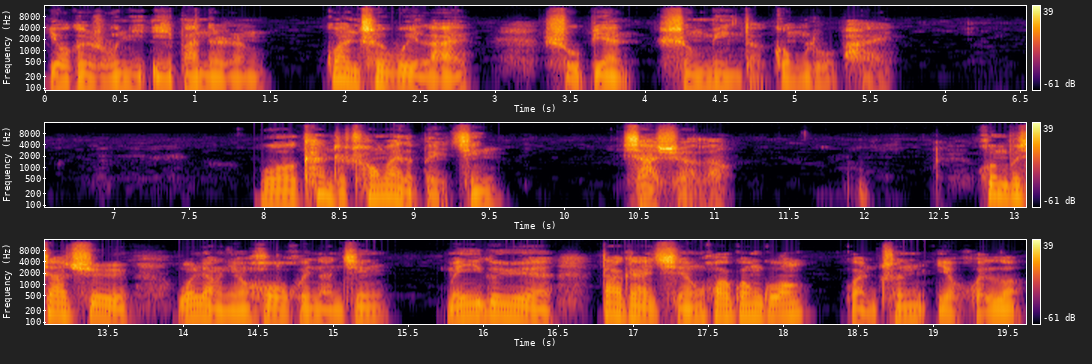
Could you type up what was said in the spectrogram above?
有个如你一般的人，贯彻未来，数遍生命的公路牌。我看着窗外的北京，下雪了。混不下去，我两年后回南京，没一个月，大概钱花光光。管春也回了，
